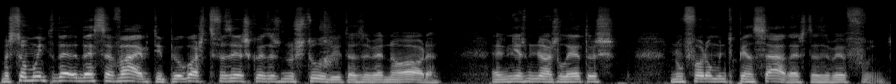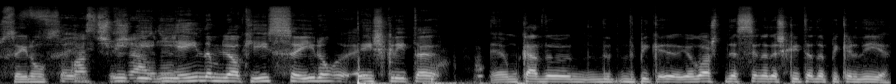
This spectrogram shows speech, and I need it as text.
mas sou muito de- dessa vibe, tipo, eu gosto de fazer as coisas no estúdio, estás a ver, na hora. As minhas melhores letras não foram muito pensadas, estás a ver, saíram Sei. Quase e, despejado, e- né? e ainda melhor que isso, saíram em escrita é um bocado de, de pica- eu gosto da cena da escrita da picardia.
